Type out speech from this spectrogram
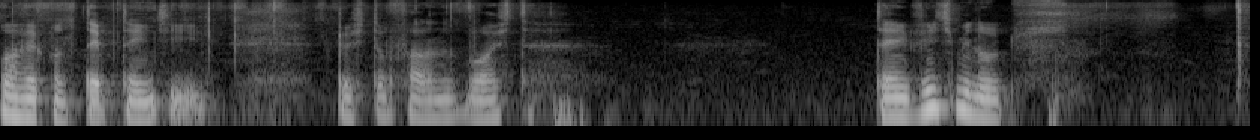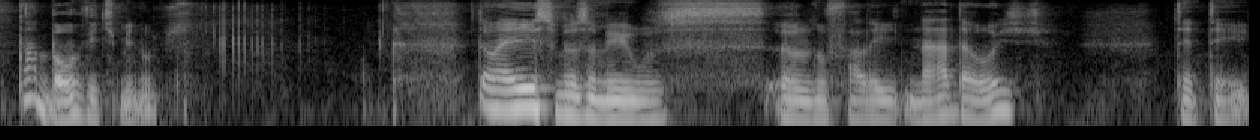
Vou ver quanto tempo tem de que eu estou falando bosta. Tem 20 minutos. Tá bom, 20 minutos. Então é isso, meus amigos. Eu não falei nada hoje. Tentei,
